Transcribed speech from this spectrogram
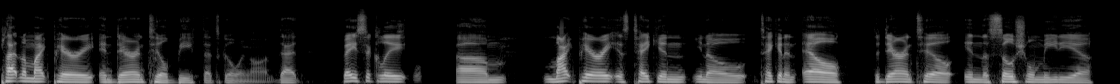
Platinum Mike Perry, and Darren Till beef that's going on. That basically, um, Mike Perry is taking you know taking an L to Darren Till in the social media,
